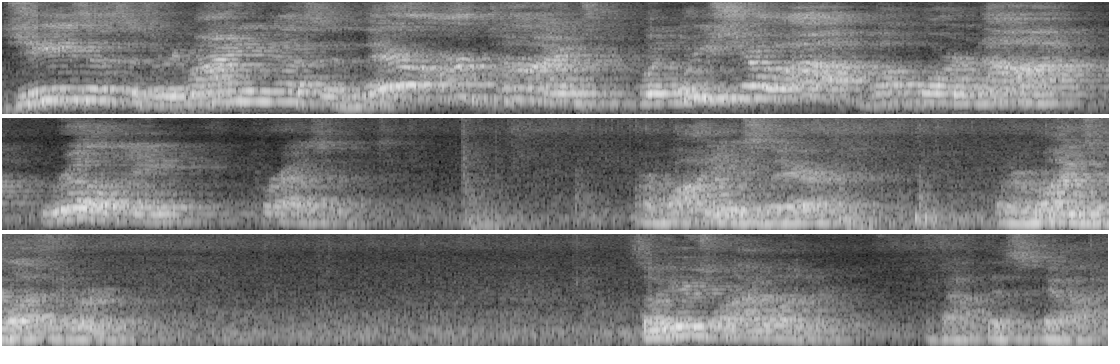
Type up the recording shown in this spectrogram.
Jesus is reminding us that there are times when we show up, but we're not really present. Our body is there, but our minds have left the room. So here's what I wonder about this guy.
